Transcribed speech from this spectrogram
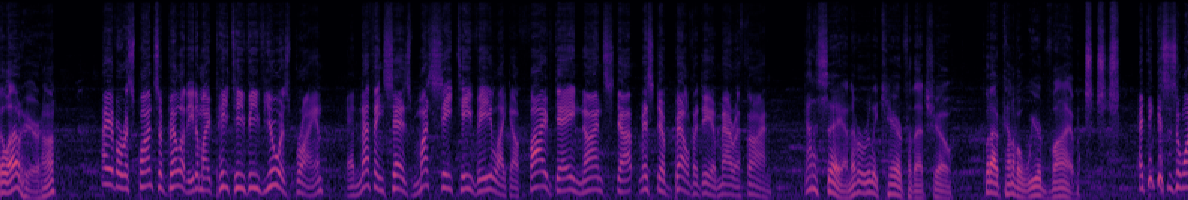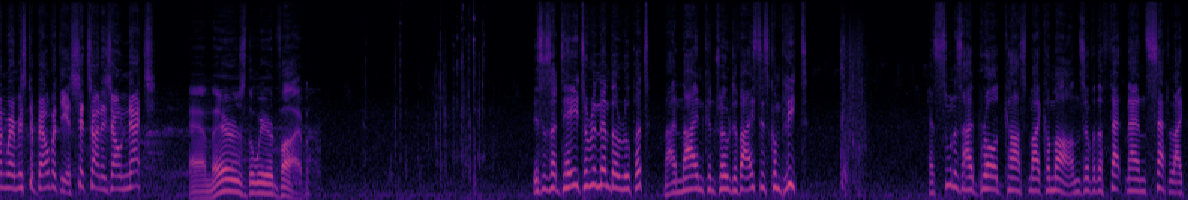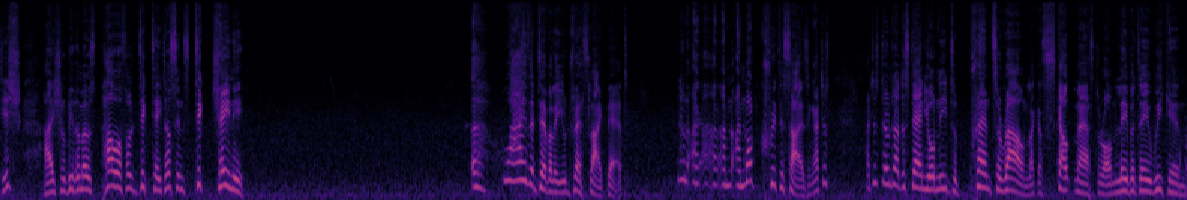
Still out here, huh? I have a responsibility to my PTV viewers, Brian. And nothing says must-see TV like a five-day, non-stop Mr. Belvedere marathon. Gotta say, I never really cared for that show. Put out kind of a weird vibe. Shh, shh, shh. I think this is the one where Mr. Belvedere sits on his own nuts. And there's the weird vibe. This is a day to remember, Rupert. My mind control device is complete. As soon as I broadcast my commands over the Fat Man's satellite dish, I shall be the most powerful dictator since Dick Cheney. Uh, why the devil are you dressed like that? No, no I, I'm not criticizing. I just, I just don't understand your need to prance around like a scoutmaster on Labor Day weekend.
